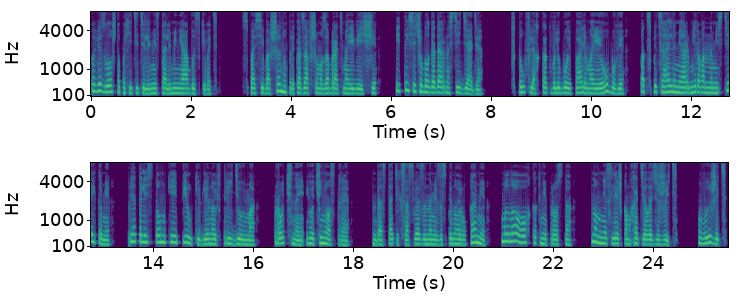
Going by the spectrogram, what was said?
Повезло, что похитители не стали меня обыскивать. Спасибо Шену, приказавшему забрать мои вещи, и тысяча благодарностей дяде. В туфлях, как в любой паре моей обуви, под специальными армированными стельками прятались тонкие пилки длиной в три дюйма, прочные и очень острые. Достать их со связанными за спиной руками было ох, как непросто, но мне слишком хотелось жить. Выжить,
